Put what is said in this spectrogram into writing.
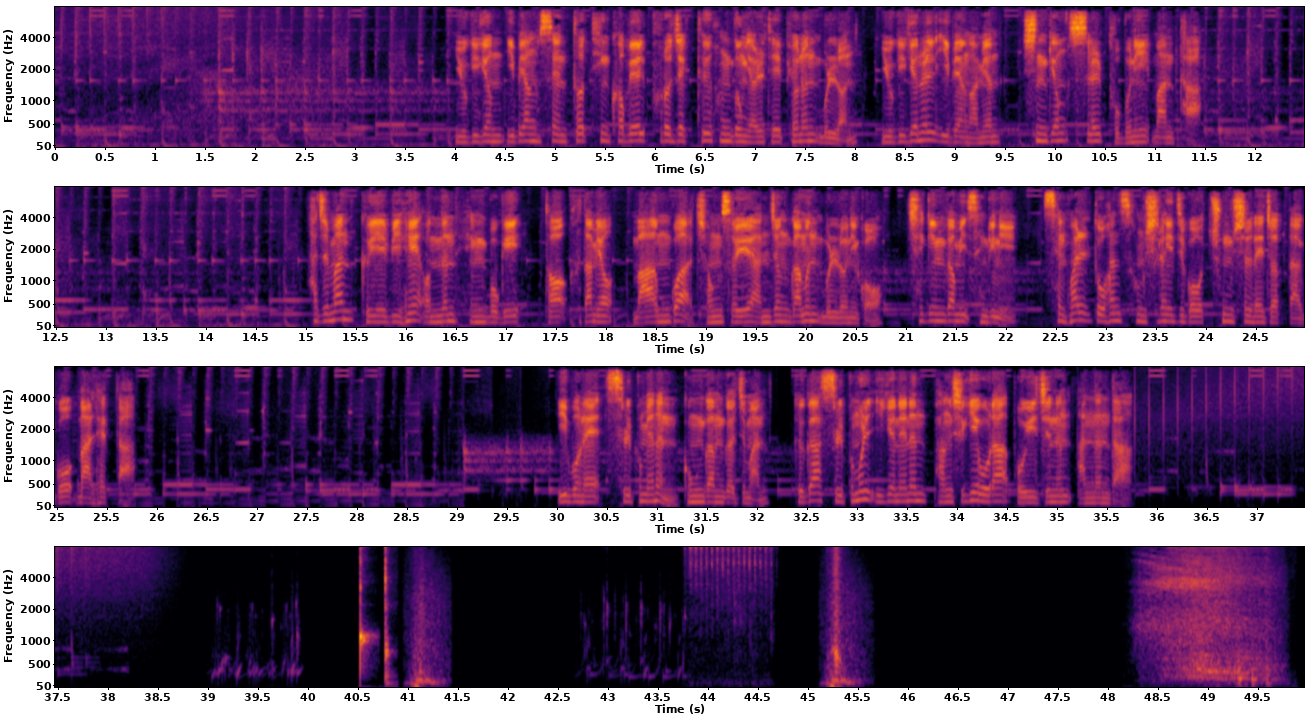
유기견 입양센터 팅커벨 프로젝트 황동열 대표는 물론 유기견을 입양하면 신경 쓸 부분이 많다. 하지만 그에 비해 얻는 행복이 더 크다며 마음과 정서의 안정감은 물론이고 책임감이 생기니 생활 또한 성실해지고 충실해졌다고 말했다. 이번에 슬프면은 공감 가지만 그가 슬픔을 이겨내는 방식이 옳아 보이지는 않는다.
